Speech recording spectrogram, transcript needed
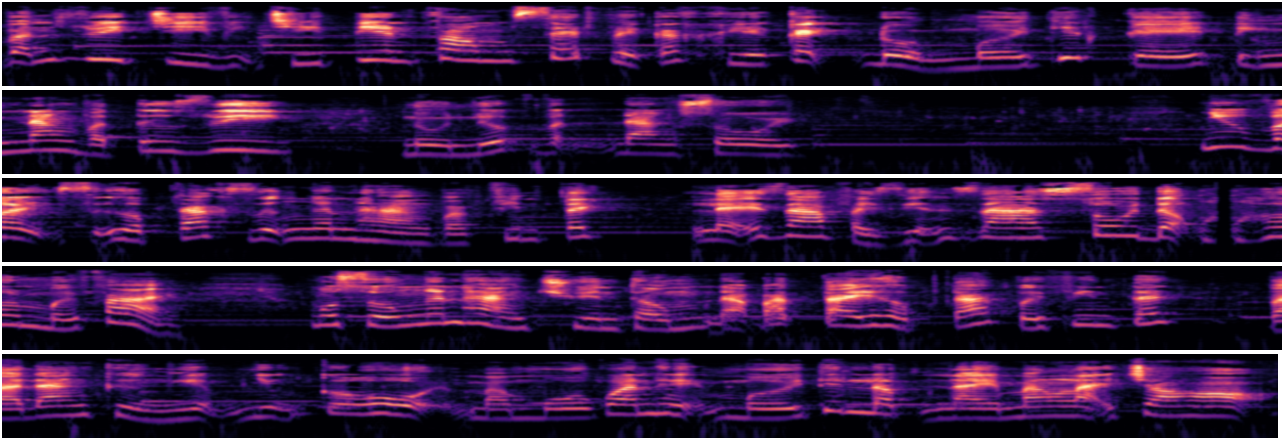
vẫn duy trì vị trí tiên phong xét về các khía cạnh đổi mới thiết kế, tính năng và tư duy. Nồi nước vẫn đang sôi. Như vậy, sự hợp tác giữa ngân hàng và fintech lẽ ra phải diễn ra sôi động hơn mới phải. Một số ngân hàng truyền thống đã bắt tay hợp tác với fintech và đang thử nghiệm những cơ hội mà mối quan hệ mới thiết lập này mang lại cho họ.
